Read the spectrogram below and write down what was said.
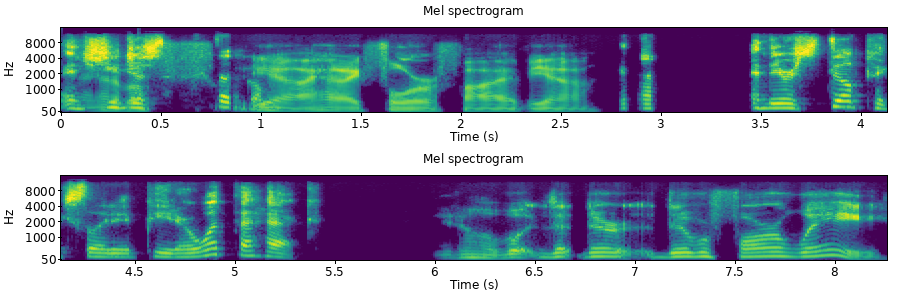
and had she just f- took 'em. yeah, I had like four or five. Yeah, and they were still pixelated. Peter, what the heck? you know, but they're they were far away.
